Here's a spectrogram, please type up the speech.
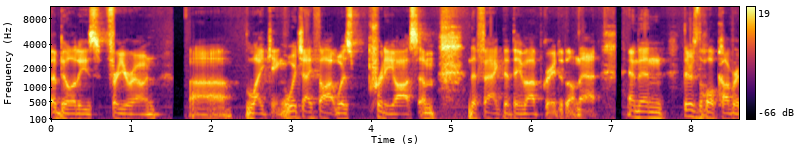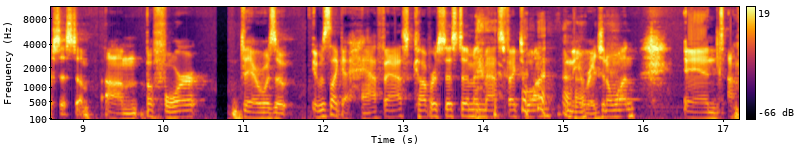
abilities for your own uh, liking, which I thought was pretty awesome. The fact that they've upgraded on that, and then there's the whole cover system. Um, before there was a, it was like a half-assed cover system in Mass Effect One, in the uh-huh. original one. And I'm,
